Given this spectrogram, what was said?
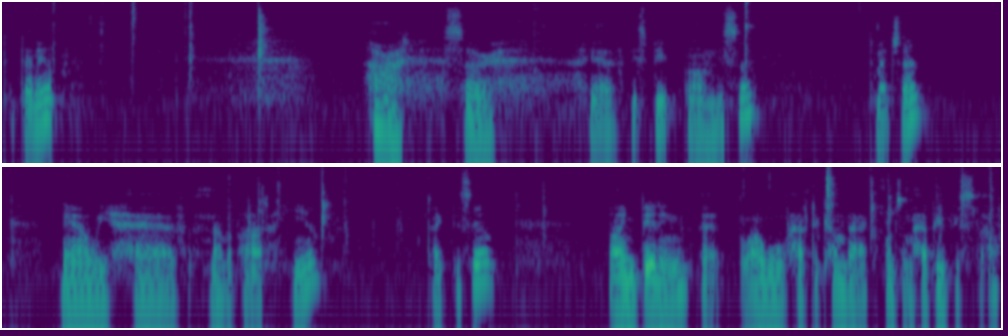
Cut that out. Alright, so we have this bit on this side to match that. Now we have another part here. Take this out. I'm betting that I will have to come back once I'm happy with this stuff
